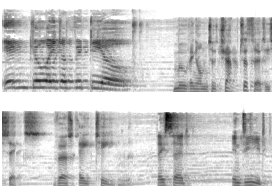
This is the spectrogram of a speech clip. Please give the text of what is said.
Enjoy the video. Moving on to chapter 36, verse 18. They said, Indeed,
